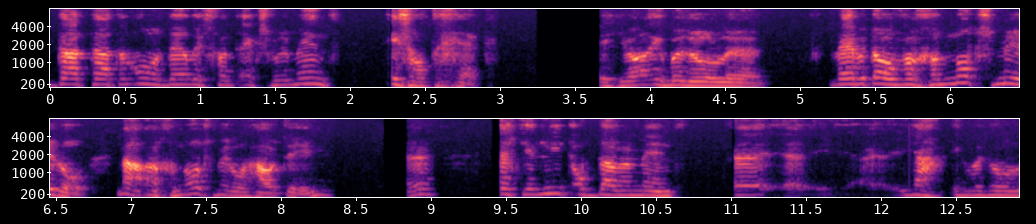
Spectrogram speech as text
dat dat een onderdeel is van het experiment, is al te gek. Weet je wel, ik bedoel, uh, we hebben het over een genotsmiddel. Nou, een genotsmiddel houdt in hè, dat je niet op dat moment, uh, uh, ja, ik bedoel,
